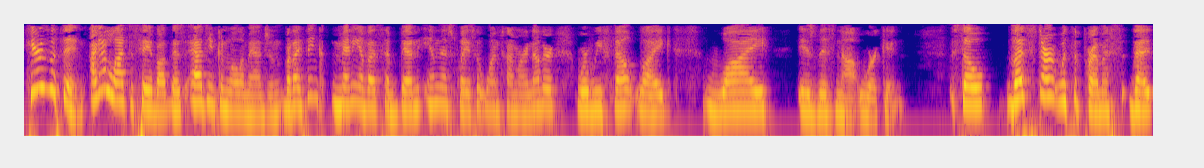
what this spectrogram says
here's the thing. I got a lot to say about this, as you can well imagine, but I think many of us have been in this place at one time or another where we felt like, why is this not working? So let's start with the premise that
